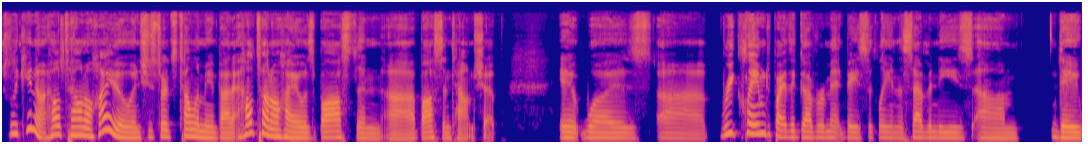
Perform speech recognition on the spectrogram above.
She's like, you know, Helltown, Ohio. And she starts telling me about it. Helltown, Ohio is Boston, uh, Boston Township. It was uh, reclaimed by the government basically in the 70s. Um, they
